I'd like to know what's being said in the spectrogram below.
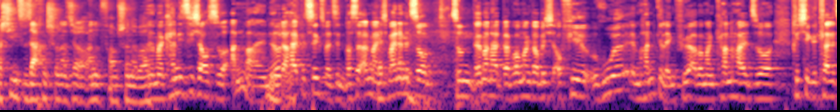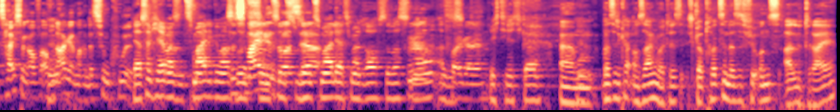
verschiedenste Sachen schon, also ich auch andere Farben schon, aber. Ja, man kann die sich auch so anmalen, ne? oder halt beziehungsweise was du anmalen. Ich meine damit so, so, wenn man halt, da braucht man glaube ich auch viel Ruhe im Handgelenk für, aber man kann halt so richtige kleine Zeichnungen auf, auf den Ja. Nagel machen, das ist schon cool. Ja, das habe ich ja mal so ein Smiley gemacht. So ein Smiley, so, sowas, so, so ein ja. Smiley hatte ich mal drauf, sowas. Ja, Ja, also voll ist geil. Richtig, richtig geil. Ähm, Was ich gerade noch sagen wollte, ist, ich glaube trotzdem, dass es für uns alle drei,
